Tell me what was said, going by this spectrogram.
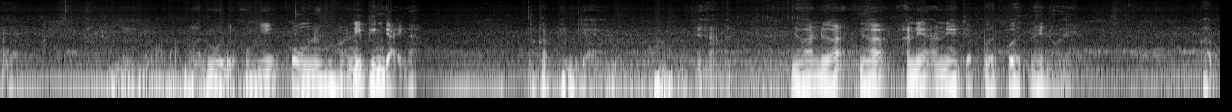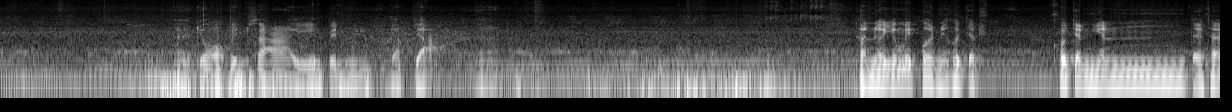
นะครับมาดูองค์นี้องค์หนึ่งอันนี้พิมพ์ใหญ่นะนะครับพิมพ์ใหญ่นะฮะเนื้อเนื้อเนื้ออันนี้อันนี้จะเปิดเปิดหน่อยหน่อยๆครับอ่า จอเป็นทรายเป็นหยาบหยาบๆนะฮะถ้าเนื้อยังไม่เปิดเนี่ยเขาจะเขาจะเนียน แต่ถ้า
